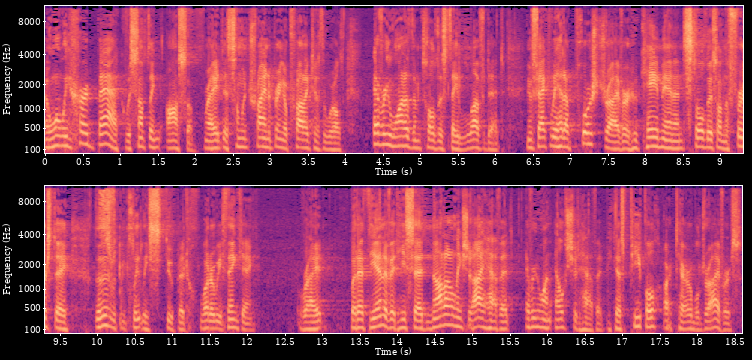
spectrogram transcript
And what we heard back was something awesome, right? As someone trying to bring a product into the world. Every one of them told us they loved it. In fact, we had a Porsche driver who came in and told us on the first day, this is completely stupid. What are we thinking? Right? But at the end of it, he said, not only should I have it, everyone else should have it because people are terrible drivers.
